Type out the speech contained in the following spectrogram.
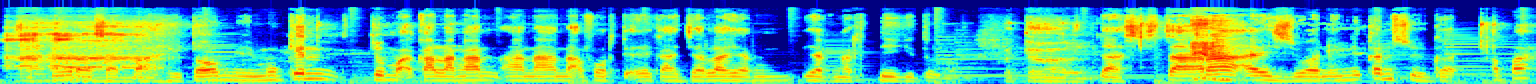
Sakura, Ah, siapa Hitomi. Mungkin cuma kalangan anak-anak 48 aja lah yang yang ngerti gitu loh. betul Nah, secara Aizuan ini kan sudah apa?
